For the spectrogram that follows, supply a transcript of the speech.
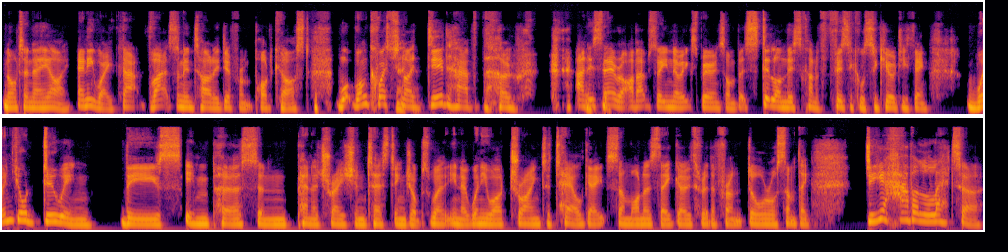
not an AI. Anyway, that that's an entirely different podcast. What, one question I did have though, and it's an area I've absolutely no experience on, but still on this kind of physical security thing. When you're doing these in-person penetration testing jobs where you know when you are trying to tailgate someone as they go through the front door or something do you have a letter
